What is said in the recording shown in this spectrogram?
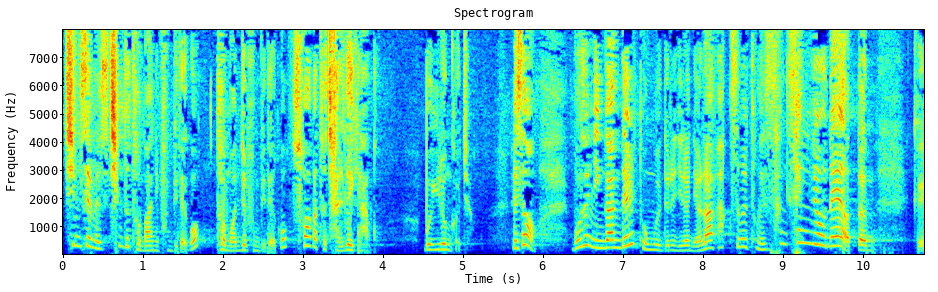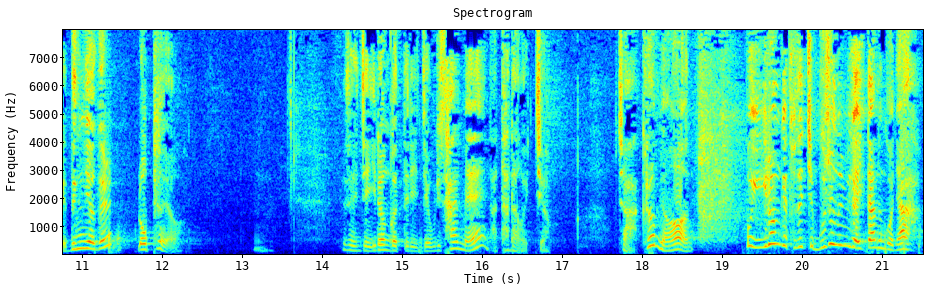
침 쐬면서 침도 더 많이 분비되고 더 먼저 분비되고 소화가 더 잘 되게 하고 뭐 이런 거죠. 그래서 모든 인간들, 동물들은 이런 연합 학습을 통해서 생존의 어떤 그 능력을 높여요. 음. 그래서 이제 이런 것들이 이제 우리 삶에 나타나고 있죠. 자, 그러면 뭐 이런 게 도대체 무슨 의미가 있다는 거냐?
